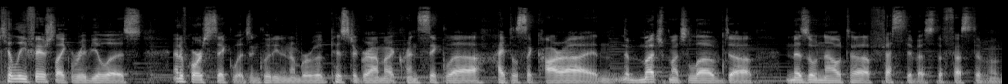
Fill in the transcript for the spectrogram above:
killifish like Rivulus, and of course cichlids, including a number of Apistogramma, Crenicichla, Hypselecara, and the much, much loved uh, Mesonauta festivus, the festivum,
